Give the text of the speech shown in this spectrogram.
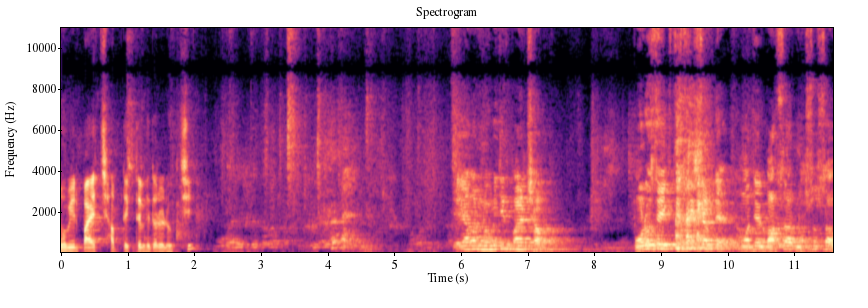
নবীর পায়ের ছাপ দেখতে ভেতরে ঢুকছি। এই আমার নবীজির পায়ের ছাপ। পনেরোশো একত্রিশ খ্রিস্টাব্দে আমাদের বাদশাহ নসর শাহ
